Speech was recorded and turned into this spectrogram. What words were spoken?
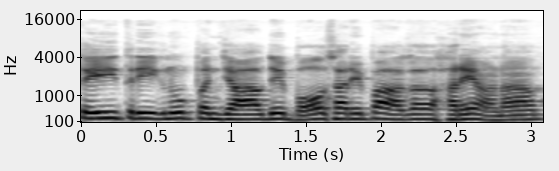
23 ਤਰੀਕ ਨੂੰ ਪੰਜਾਬ ਦੇ ਬਹੁਤ ਸਾਰੇ ਭਾਗ, ਹਰਿਆਣਾ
